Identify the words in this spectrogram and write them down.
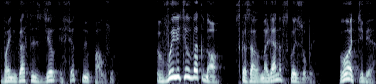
Вайнгартен сделал эффектную паузу. «Вылетел в окно», — сказал Малянов сквозь зубы. «Вот тебе».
